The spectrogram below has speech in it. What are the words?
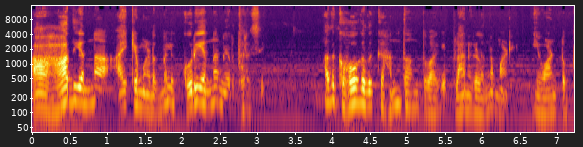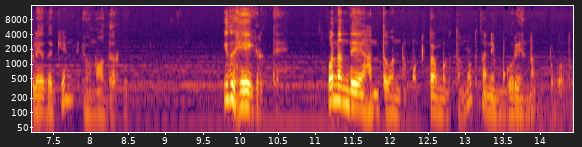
ಆ ಹಾದಿಯನ್ನು ಆಯ್ಕೆ ಮಾಡಿದ್ಮೇಲೆ ಗುರಿಯನ್ನು ನಿರ್ಧರಿಸಿ. ಅದಕ್ಕೆ ಹೋಗೋದಕ್ಕೆ ಹಂತ ಹಂತವಾಗಿ ಪ್ಲ್ಯಾನ್ಗಳನ್ನು ಮಾಡಿ. You want to play the game you know the rule ಇದು ಹೇಗಿರುತ್ತೆ? ಒಂದೊಂದೇ ಹಂತವನ್ನು ಮುಟ್ತಾ ಮುಟ್ತಾ ಮುಟ್ತಾ ನಿಮ್ಮ ಗುರಿಯನ್ನು ಮುಟ್ಬೋದು.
